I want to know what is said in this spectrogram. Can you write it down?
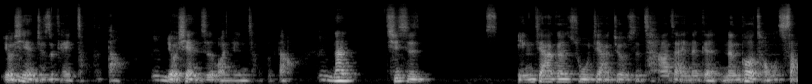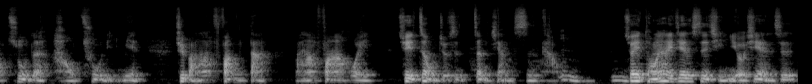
有些人就是可以找得到，嗯有些人是完全找不到。嗯那其实赢家跟输家就是差在那个能够从少数的好处里面去把它放大，把它发挥。所以这种就是正向思考。嗯嗯，所以同样一件事情，有些人是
